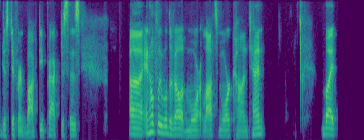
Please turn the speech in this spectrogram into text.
just different Bhakti practices. Uh, and hopefully we'll develop more, lots more content. But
